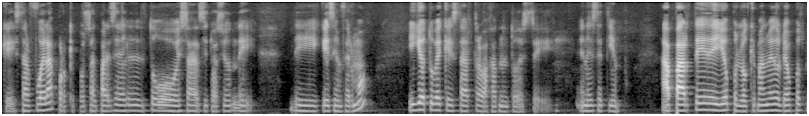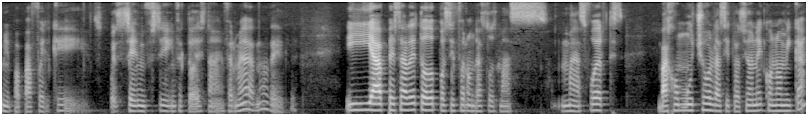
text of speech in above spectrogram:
que estar fuera porque pues al parecer él tuvo esa situación de, de que se enfermó y yo tuve que estar trabajando en todo este, en este tiempo. Aparte de ello, pues lo que más me dolió, pues mi papá fue el que pues se, se infectó de esta enfermedad, ¿no? De, y a pesar de todo, pues sí fueron gastos más, más fuertes. Bajó mucho la situación económica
